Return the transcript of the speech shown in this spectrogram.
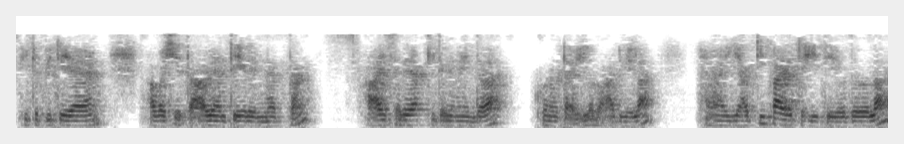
හිත පිටේ අවශ්‍යතාවයන් තේරෙන්නේ නැත්නම් ආයසරයක් හිටගෙන ඉඳලා කොනට ඇවිල්ලා වාඩි වෙලා යටි කයට හිත යොදවලා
